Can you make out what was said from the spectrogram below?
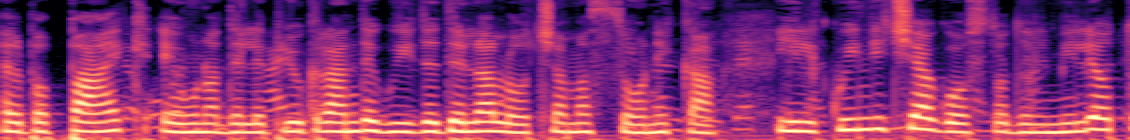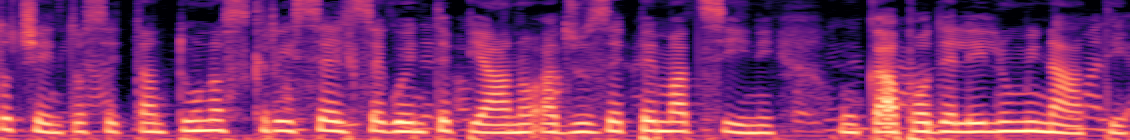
Albert Pike è una delle più grandi guide della loggia massonica. Il 15 agosto del 1871 scrisse il seguente piano a Giuseppe Mazzini, un capo degli Illuminati,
